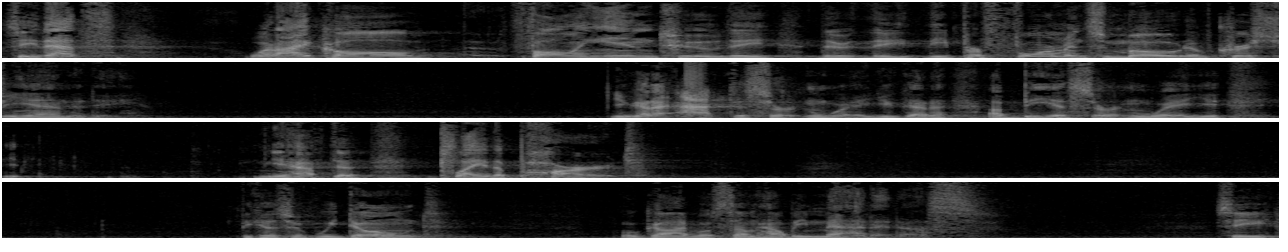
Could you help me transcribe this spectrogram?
See, that's what I call falling into the, the, the, the performance mode of Christianity. You got to act a certain way. You got to uh, be a certain way. You, you, you have to play the part. Because if we don't, well, God will somehow be mad at us. See,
